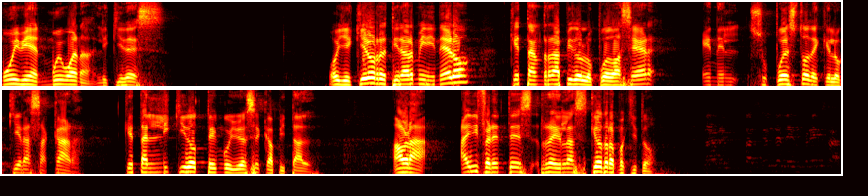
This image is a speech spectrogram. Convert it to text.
Muy bien, muy buena, liquidez. Oye, quiero retirar mi dinero. ¿Qué tan rápido lo puedo hacer en el supuesto de que lo quiera sacar? ¿Qué tan líquido tengo yo ese capital? Ahora, hay diferentes reglas. ¿Qué otra, Paquito? La reputación de la empresa.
